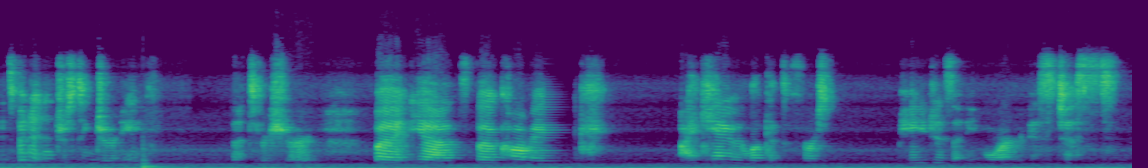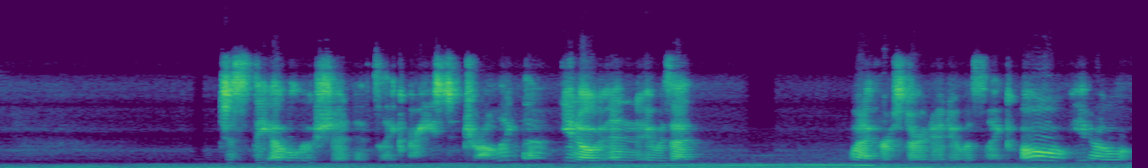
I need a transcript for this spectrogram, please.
it's been an interesting journey, that's for sure. But yeah, it's the comic. I can't even look at the first pages anymore. It's just just the evolution. It's like I used to draw like that, you know, and it was at when I first started, it was like, oh, you know,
